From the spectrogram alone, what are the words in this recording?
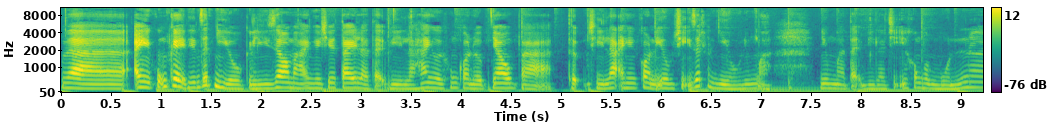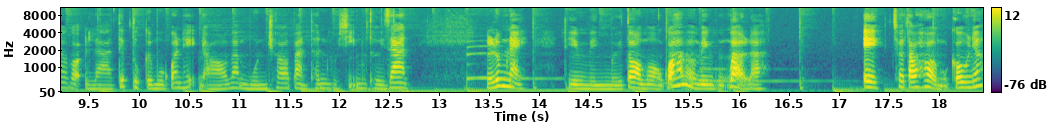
và anh ấy cũng kể thêm rất nhiều cái lý do mà hai người chia tay là tại vì là hai người không còn hợp nhau và thậm chí là anh ấy còn yêu chị rất là nhiều. Nhưng mà nhưng mà tại vì là chị không còn muốn ờ, gọi là tiếp tục cái mối quan hệ đó và muốn cho bản thân của chị một thời gian. Và lúc này thì mình mới tò mò quá mà mình cũng bảo là, ê, cho tao hỏi một câu nhá,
